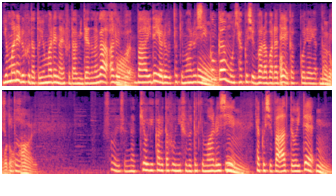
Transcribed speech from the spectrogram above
読まれる札と読まれない札みたいなのがあるばはい。場合でやる時もあるし、うん。今回はもう100種バラバラで学校ではやったなん。ですけど、はい。そうですね、競技カルタ風にする時もあるし、うん。100種バーって置いて、うん。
